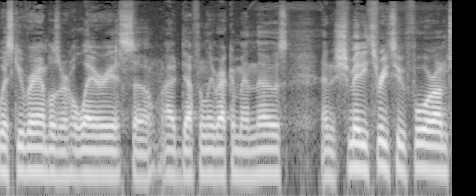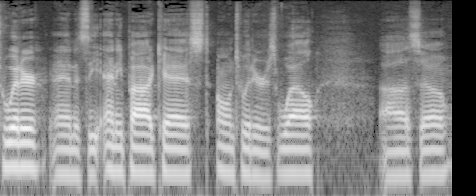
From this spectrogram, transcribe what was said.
Whiskey Rambles are hilarious, so I definitely recommend those. And it's Schmitty324 on Twitter, and it's the Any Podcast on Twitter as well. Uh, so,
